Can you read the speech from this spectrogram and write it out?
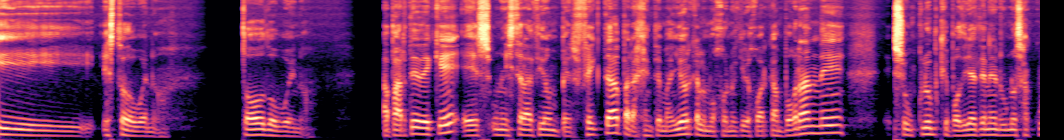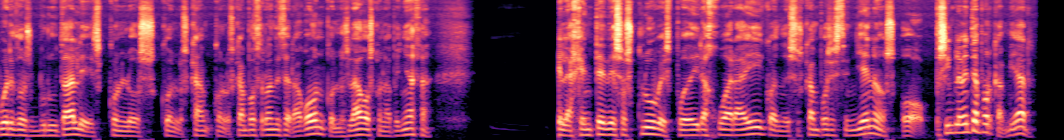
Y es todo bueno. Todo bueno. Aparte de que es una instalación perfecta para gente mayor que a lo mejor no quiere jugar campo grande. Es un club que podría tener unos acuerdos brutales con los, con los, con los campos grandes de Aragón, con los lagos, con la Peñaza. Que la gente de esos clubes pueda ir a jugar ahí cuando esos campos estén llenos o simplemente por cambiar.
